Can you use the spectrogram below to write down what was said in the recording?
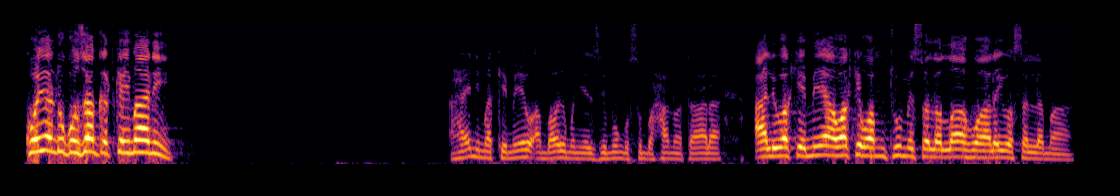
Kwa hiyo ndugu zangu katika imani haya ni makemeo ambayo mwenyezi mungu subhanahu wataala aliwakemea wake wa mtume salallahu alaihi wasalama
